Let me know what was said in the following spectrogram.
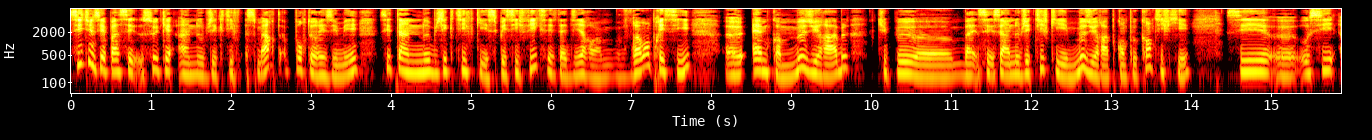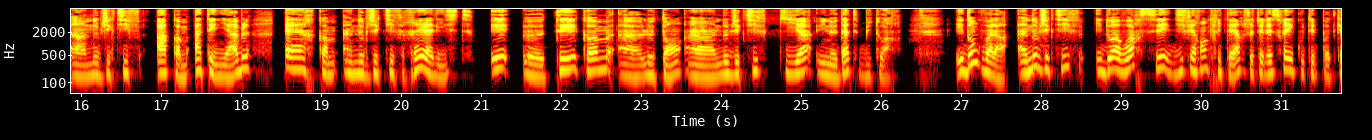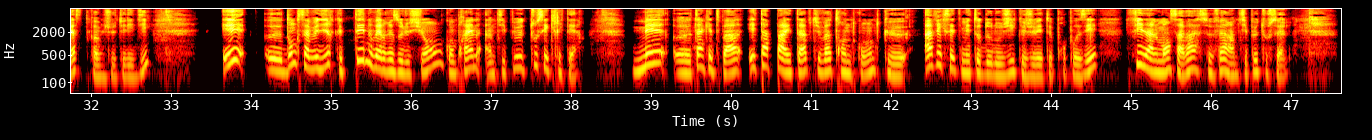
Si tu ne sais pas ce qu'est un objectif SMART, pour te résumer, c'est un objectif qui est spécifique, c'est-à-dire euh, vraiment précis, euh, M comme mesurable, tu peux euh, bah, c'est un objectif qui est mesurable qu'on peut quantifier c'est euh, aussi un objectif A comme atteignable R comme un objectif réaliste et euh, T comme le temps un objectif qui a une date butoir et donc voilà, un objectif, il doit avoir ces différents critères. Je te laisserai écouter le podcast, comme je te l'ai dit. Et donc ça veut dire que tes nouvelles résolutions comprennent un petit peu tous ces critères. Mais euh, t'inquiète pas, étape par étape, tu vas te rendre compte que avec cette méthodologie que je vais te proposer, finalement, ça va se faire un petit peu tout seul.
